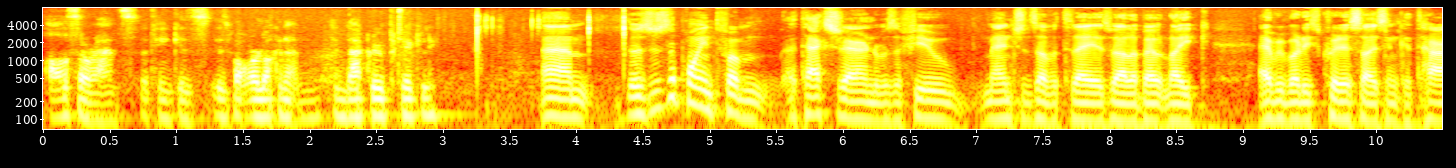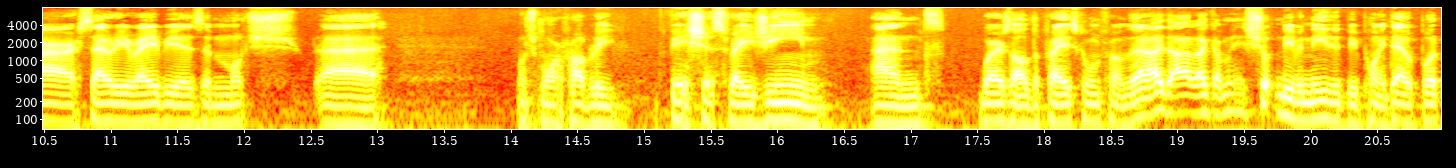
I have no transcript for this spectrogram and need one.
also rants, I think is, is what we're looking at in, in that group particularly. Um, there's just a point from a texter there, and there was a few mentions of it today as well about like everybody's criticizing Qatar, Saudi Arabia is a much, uh, much more probably vicious regime, and where's all the praise coming from? I, I, like, I mean, it shouldn't even need to be pointed out, but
